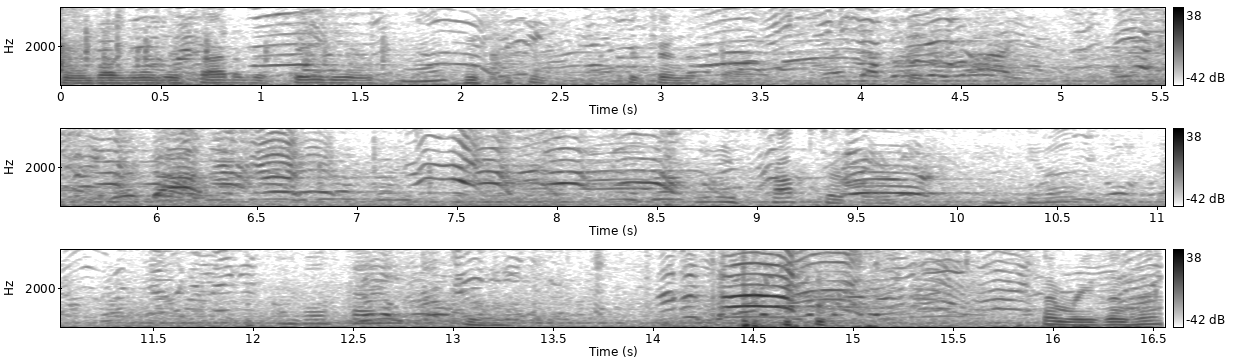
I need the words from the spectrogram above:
Going about the side of the stadium. to turn this off. Look at these crop circles. Can you see that? On both sides. some reason, huh?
